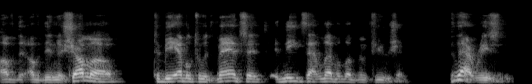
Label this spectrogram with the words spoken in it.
of the of the neshama to be able to advance it. It needs that level of infusion for that reason.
